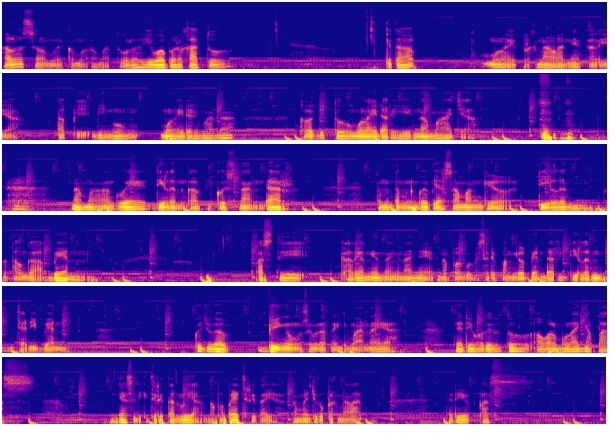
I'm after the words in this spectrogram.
Halo assalamualaikum warahmatullahi wabarakatuh. Kita mulai perkenalannya kali ya. Tapi bingung mulai dari mana? Kalau gitu mulai dari nama aja. Nama gue Dylan Kavikus Nandar. Temen-temen gue biasa manggil Dylan atau enggak Ben. Pasti kalian yang nanya-nanya ya kenapa gue bisa dipanggil band dari Dylan jadi band? Gue juga bingung sebenarnya gimana ya. Jadi waktu itu tuh awal mulanya pas ya sedikit cerita dulu ya nggak apa-apa ya cerita ya namanya juga perkenalan. Jadi pas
